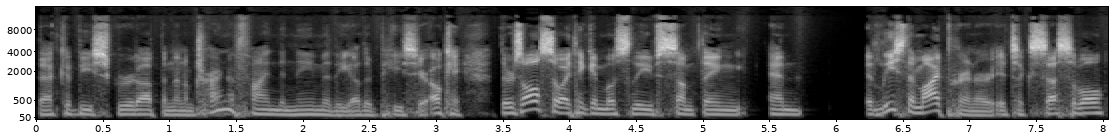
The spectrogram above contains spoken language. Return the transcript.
That could be screwed up. And then I'm trying to find the name of the other piece here. Okay. There's also, I think, in most leaves something, and at least in my printer, it's accessible,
